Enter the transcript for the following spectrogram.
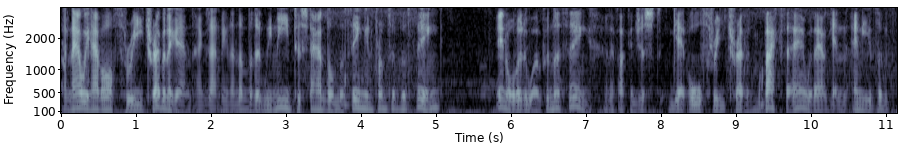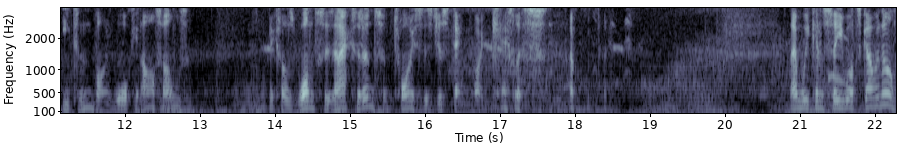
And now we have our three Trebbin again, exactly the number that we need to stand on the thing in front of the thing in order to open the thing. And if I can just get all three Treven back there without getting any of them eaten by walking arseholes, because once is an accident and twice is just downright careless, then we can see what's going on.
